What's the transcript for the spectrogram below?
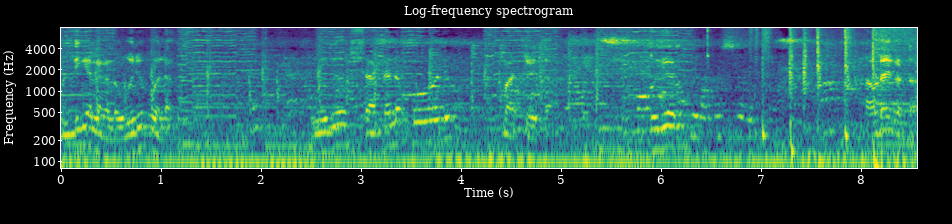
ബിൽഡിംഗ് അല്ല കണ്ടോ ഒരു പോലെ ഒരു ശകലം പോലും മാറ്റിയില്ല. അവിടെ കണ്ടോ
